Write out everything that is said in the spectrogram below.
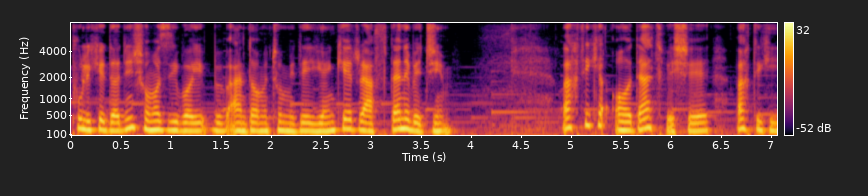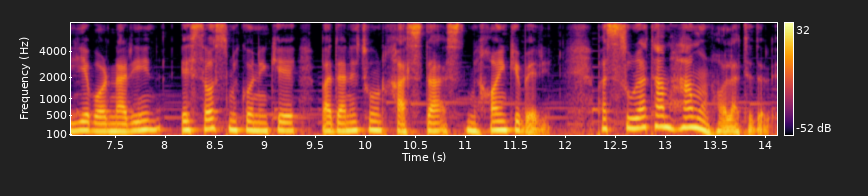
پولی که دادین شما زیبایی به اندامتون میده یا اینکه رفتن به جیم؟ وقتی که عادت بشه وقتی که یه بار نرین احساس می‌کنین که بدنتون خسته است می‌خواین که برین. پس صورت هم همون حالت داره.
